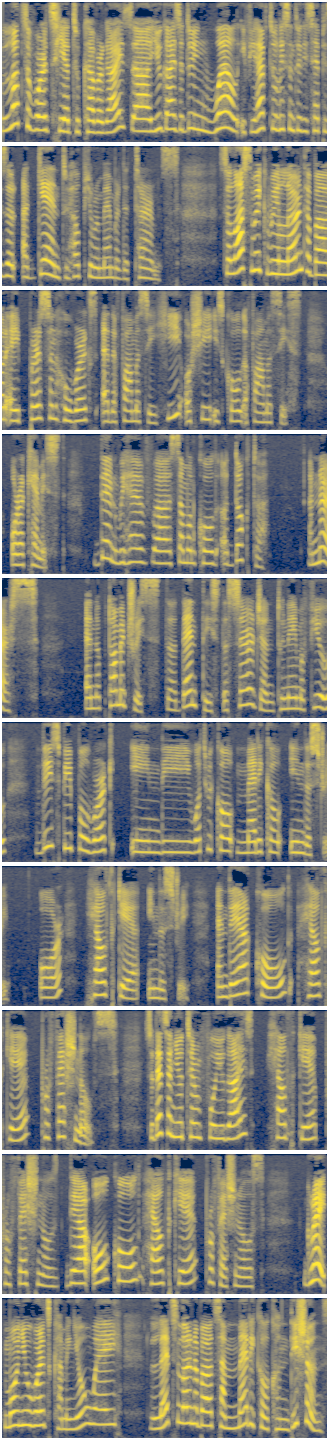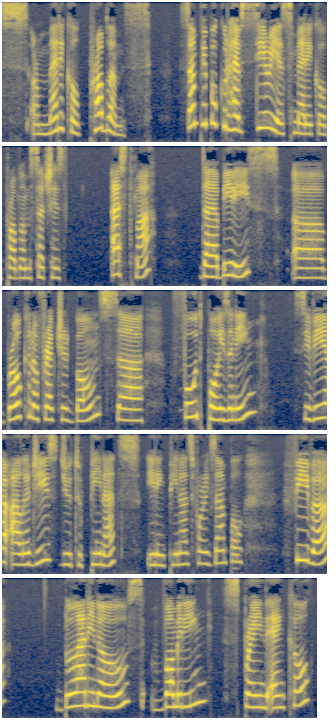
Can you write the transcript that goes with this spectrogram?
Lots of words here to cover, guys. Uh, you guys are doing well if you have to listen to this episode again to help you remember the terms. So, last week we learned about a person who works at the pharmacy. He or she is called a pharmacist or a chemist. Then we have uh, someone called a doctor, a nurse, an optometrist, a dentist, a surgeon, to name a few. These people work in the what we call medical industry or healthcare industry, and they are called healthcare professionals. So that's a new term for you guys healthcare professionals. They are all called healthcare professionals. Great, more new words coming your way. Let's learn about some medical conditions or medical problems. Some people could have serious medical problems such as asthma, diabetes, uh, broken or fractured bones, uh, food poisoning, severe allergies due to peanuts, eating peanuts, for example, fever, bloody nose, vomiting, sprained ankle,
